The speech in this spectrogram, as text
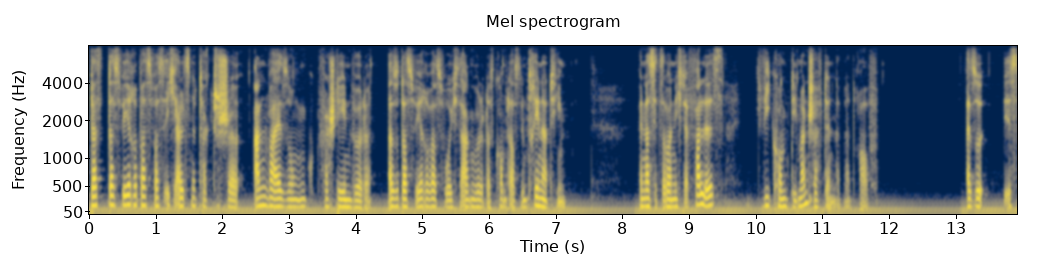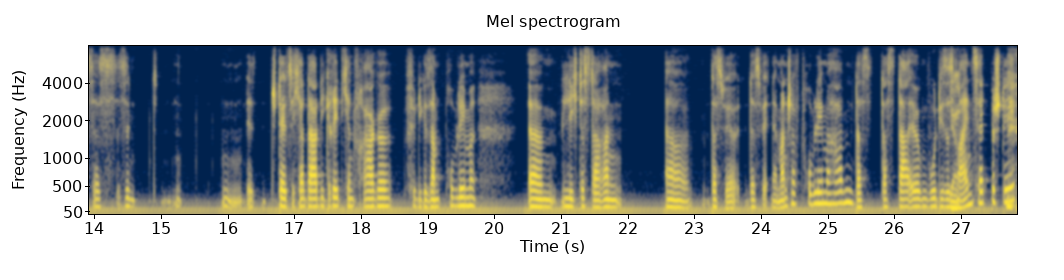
das, das wäre was, was ich als eine taktische Anweisung verstehen würde. Also das wäre was, wo ich sagen würde, das kommt aus dem Trainerteam. Wenn das jetzt aber nicht der Fall ist, wie kommt die Mannschaft denn dann da drauf? Also ist das, sind, stellt sich ja da die Gretchenfrage für die Gesamtprobleme. Ähm, liegt es daran, äh, dass wir, dass wir in der Mannschaft Probleme haben, dass, dass da irgendwo dieses Ja. Mindset besteht?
